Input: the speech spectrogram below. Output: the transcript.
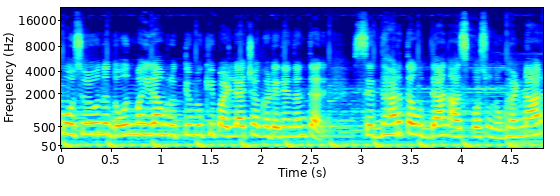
कोसळून दोन महिला मृत्युमुखी पडल्याच्या घटनेनंतर सिद्धार्थ उद्यान आजपासून उघडणार.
